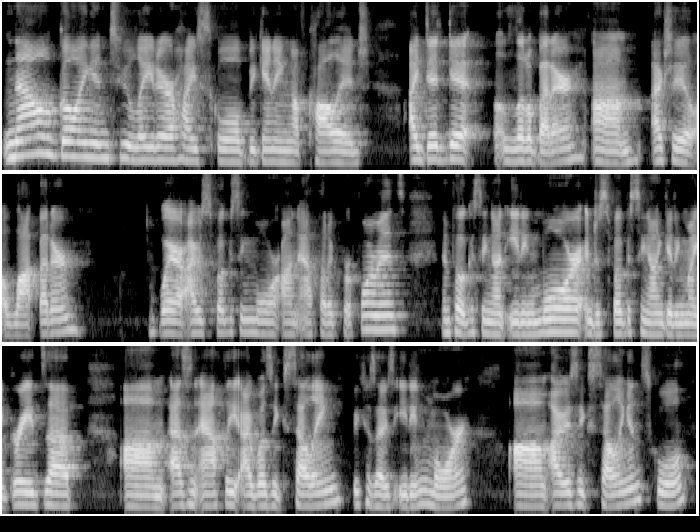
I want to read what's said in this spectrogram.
now going into later high school, beginning of college, I did get a little better, um, actually a lot better, where I was focusing more on athletic performance and focusing on eating more and just focusing on getting my grades up. Um, as an athlete, I was excelling because I was eating more. Um, I was excelling in school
